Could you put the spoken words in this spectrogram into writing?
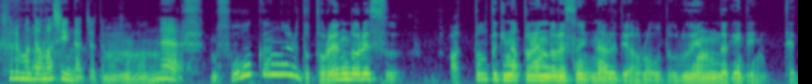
それも騙しになっちゃってますもんね。そう考えるとトレンドレス圧倒的なトレンドレスになるであろうと、ルエンだけで徹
